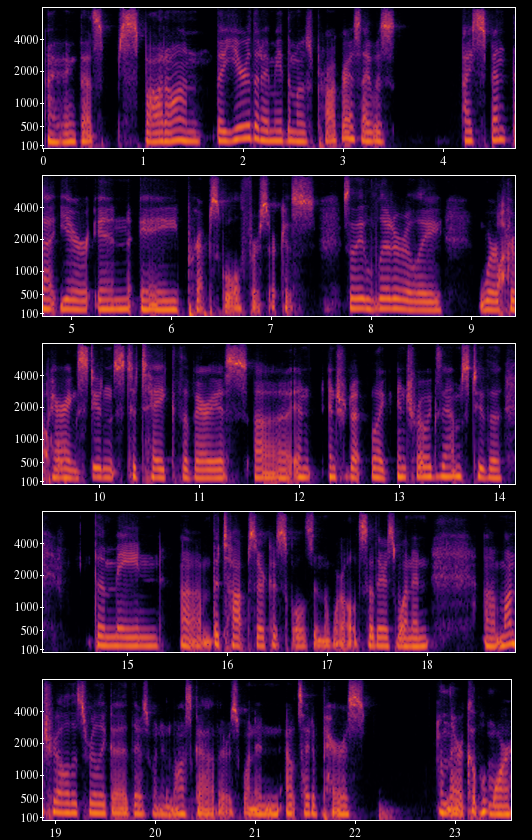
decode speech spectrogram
I think that's spot on. The year that I made the most progress, I was I spent that year in a prep school for circus. So they literally were wow. preparing students to take the various uh, in, intro like intro exams to the the main um, the top circus schools in the world. So there's one in uh, Montreal that's really good. There's one in Moscow. There's one in outside of Paris. And there are a couple more.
